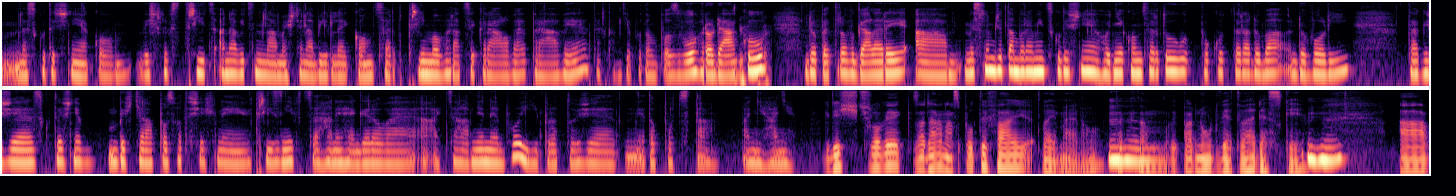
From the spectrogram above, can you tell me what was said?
neskutečně jako vyšli vstříc a navíc nám ještě nabídli koncert přímo v Hradci Králové právě, tak tam tě potom pozvu, rodáku, do Petrov Galery a myslím, že tam bude mít skutečně hodně koncertů, pokud teda doba dovolí. Takže skutečně bych chtěla pozvat všechny příznivce Hany Hegerové a ať se hlavně nebojí, protože je to podsta paní Haně. Když člověk zadá na Spotify tvé jméno, mm-hmm. tak mhm. tam vypadnou dvě tvé desky. Mm-hmm. A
